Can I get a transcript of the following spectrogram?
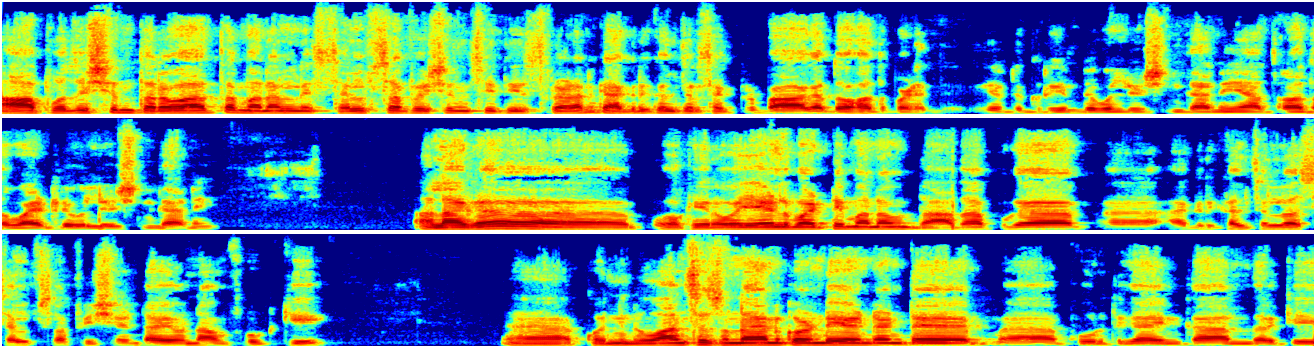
ఆ పొజిషన్ తర్వాత మనల్ని సెల్ఫ్ సఫిషియన్సీ తీసుకురావడానికి అగ్రికల్చర్ సెక్టర్ బాగా దోహదపడింది. గ్రీన్ రెవల్యూషన్ కానీ ఆ తర్వాత వైట్ రెవల్యూషన్ కానీ అలాగా ఒక ఇరవై ఏళ్ళు బట్టి మనం దాదాపుగా అగ్రికల్చర్లో సెల్ఫ్ సఫిషియెంట్ అయి ఉన్నాం ఫుడ్కి. కొన్ని నువాన్సెస్ ఉన్నాయనుకోండి ఏంటంటే పూర్తిగా ఇంకా అందరికి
